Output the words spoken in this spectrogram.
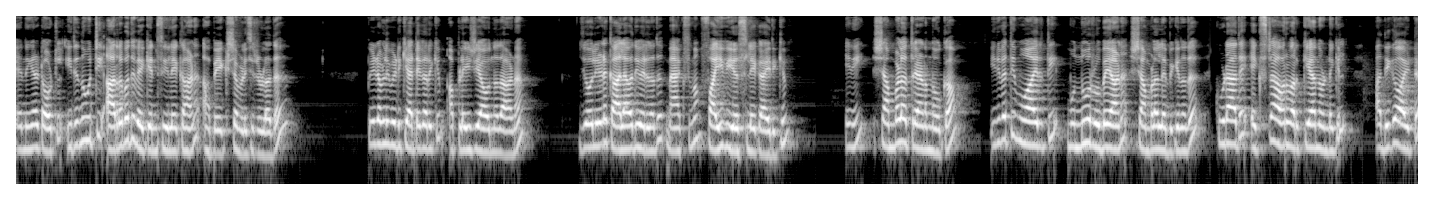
എന്നിങ്ങനെ ടോട്ടൽ ഇരുന്നൂറ്റി അറുപത് വേക്കൻസിയിലേക്കാണ് അപേക്ഷ വിളിച്ചിട്ടുള്ളത്. പി ഡബ്ല്യു ബി ഡി കാറ്റഗറിക്കും അപ്ലൈ ചെയ്യാവുന്നതാണ്. ജോലിയുടെ കാലാവധി വരുന്നത് മാക്സിമം ഫൈവ് ഇയേഴ്സിലേക്കായിരിക്കും ഇനി ശമ്പളം എത്രയാണെന്ന് നോക്കാം. ഇരുപത്തി മൂവായിരത്തി മുന്നൂറ് രൂപയാണ് ശമ്പളം ലഭിക്കുന്നത്. കൂടാതെ എക്സ്ട്രാ അവർ വർക്ക് ചെയ്യാന്നുണ്ടെങ്കിൽ അധികമായിട്ട്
